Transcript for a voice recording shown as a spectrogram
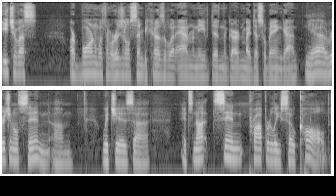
each of us, are born with an original sin because of what Adam and Eve did in the garden by disobeying God? Yeah, original sin, um, which is uh, it's not sin properly so called.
